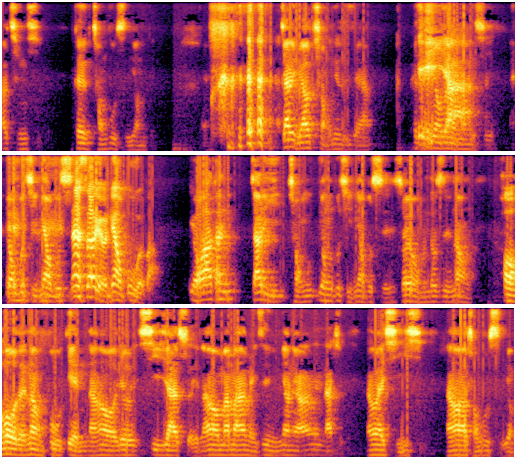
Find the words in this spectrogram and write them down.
要清洗，可以重复使用的。家里比较穷就是这样，只能用不起尿不湿。那时候有尿布了吧？有啊，但家里穷，用不起尿不湿，所以我们都是那种厚厚的那种布垫，然后就吸一下水，然后妈妈每次你尿尿拿水，然后来洗一洗，然后要重复使用。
